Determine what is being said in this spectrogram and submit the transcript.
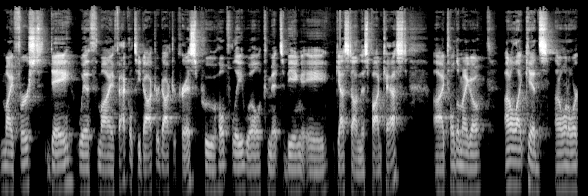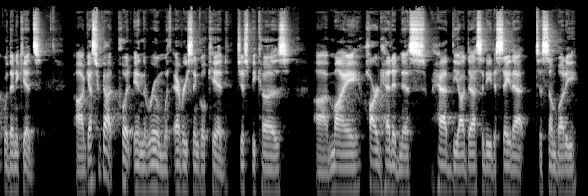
my first day with my faculty doctor, Dr. Crisp, who hopefully will commit to being a guest on this podcast. I told him, I go, I don't like kids. I don't want to work with any kids. Uh, guess who got put in the room with every single kid just because uh, my hard headedness had the audacity to say that to somebody,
